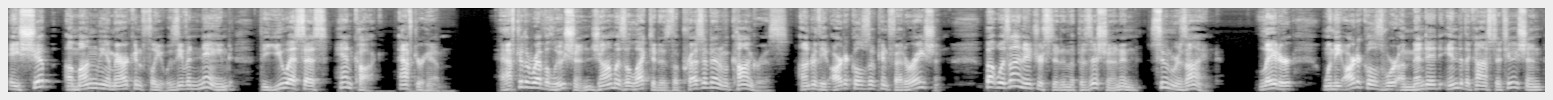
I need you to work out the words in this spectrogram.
A ship among the American fleet was even named the USS Hancock after him. After the Revolution, John was elected as the President of Congress under the Articles of Confederation, but was uninterested in the position and soon resigned. Later, when the Articles were amended into the Constitution,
